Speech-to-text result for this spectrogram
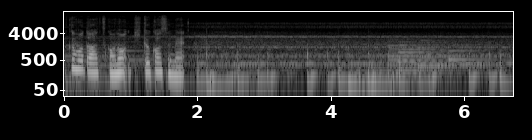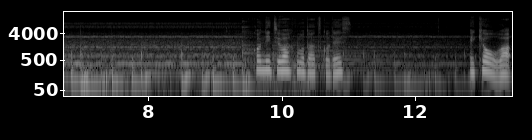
福本敦子の聞くコスメこんにちは福本敦子ですえ今日は、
